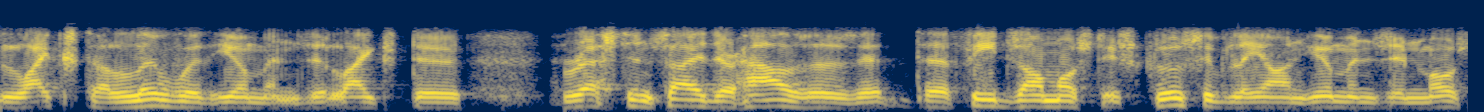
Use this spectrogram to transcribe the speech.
likes to live with humans. It likes to rest inside their houses. It uh, feeds almost exclusively on humans in most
